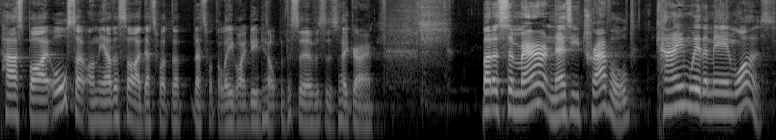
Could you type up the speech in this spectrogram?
passed by also on the other side. That's what the, that's what the Levite did help with the services, hey Graham. But a Samaritan, as he travelled, came where the man was.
